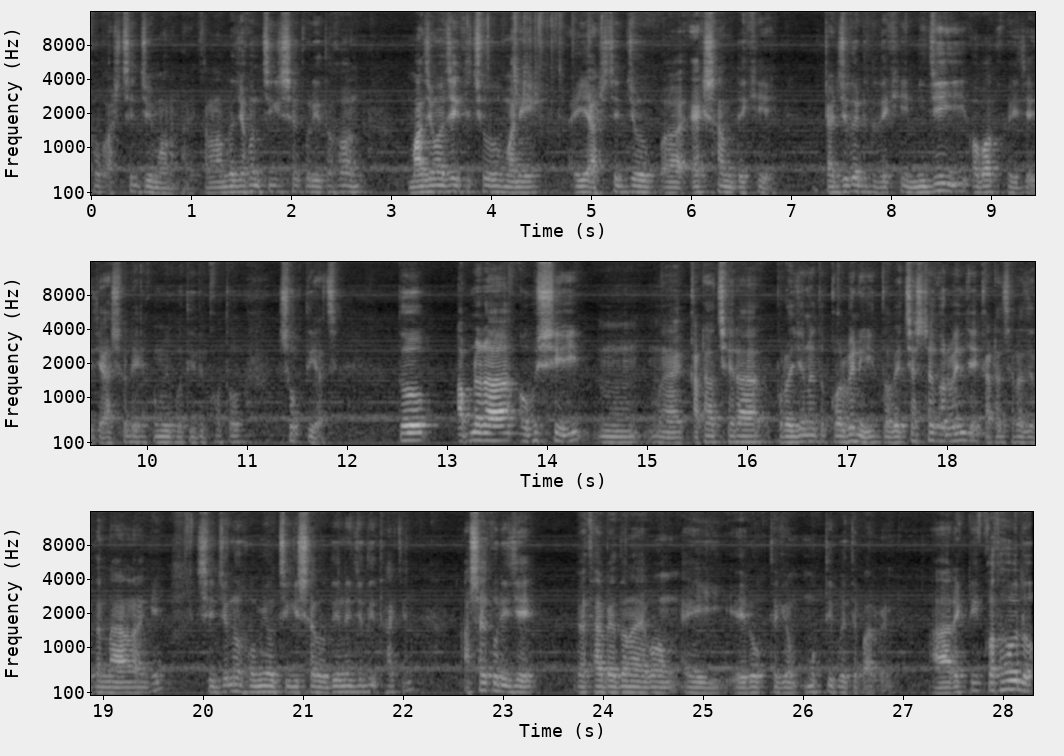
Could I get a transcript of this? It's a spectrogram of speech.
খুব আশ্চর্যই মনে হয়। কারণ আমরা যখন চিকিৎসা করি তখন মাঝে মাঝে কিছু মানে এই আশ্চর্য অ্যাকশান দেখে, কার্যকারিতা দেখে নিজেই অবাক হয়ে যায় যে আসলে হোমিওপ্যাথিতে কত শক্তি আছে। তো আপনারা অবশ্যই কাটা ছেঁড়া প্রয়োজনে তো করবেনই, তবে চেষ্টা করবেন যে কাটা ছেঁড়া যাতে না লাগে। সেই জন্য হোমিও চিকিৎসার অধীনে যদি থাকেন আশা করি যে ব্যথা, বেদনা এবং এই রোগ থেকে মুক্তি পেতে পারবেন। আর একটি কথা হলো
